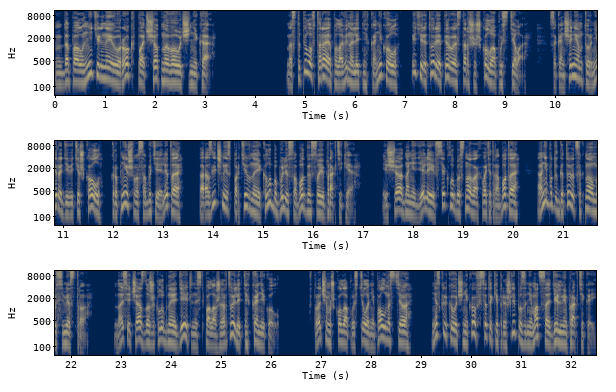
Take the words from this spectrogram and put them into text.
Дополнительный урок почетного ученика. Наступила вторая половина летних каникул, и территория первой старшей школы опустела. С окончанием турнира девяти школ, крупнейшего события лета, различные спортивные клубы были свободны в своей практике. Еще одна неделя, и все клубы снова охватит работа, они будут готовиться к новому семестру. Но сейчас даже клубная деятельность пала жертвой летних каникул. Впрочем, школа опустила не полностью, несколько учеников всё-таки пришли позаниматься отдельной практикой.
